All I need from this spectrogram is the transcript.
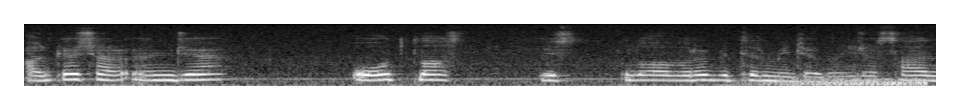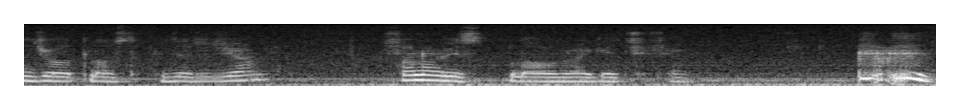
Arkadaşlar önce Outlast Whistleblower'ı bitirmeyeceğim. Önce sadece Outlast'ı bitireceğim. Sonra Whistleblower'a geçeceğim.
